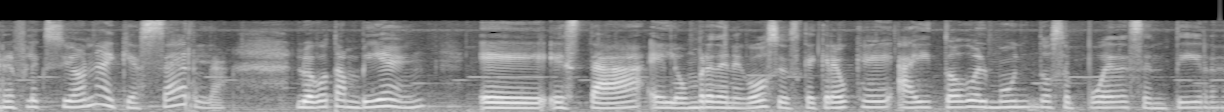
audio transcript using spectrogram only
reflexiona, hay que hacerla. Luego también eh, está el hombre de negocios, que creo que ahí todo el mundo se puede sentir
